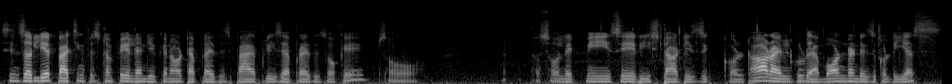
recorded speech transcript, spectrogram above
since earlier patching system failed and you cannot apply this patch please apply this okay? So so let me say restart is equal to or I'll go to abandoned is equal to yes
